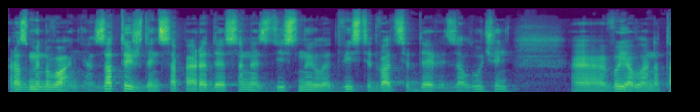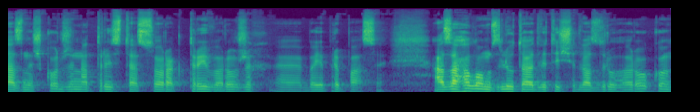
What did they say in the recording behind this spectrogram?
розмінування. За тиждень сапери ДСНС здійснили 229 залучень. Е, Виявлено та знешкоджено 343 ворожих е, боєприпаси. А загалом з лютого 2022 року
